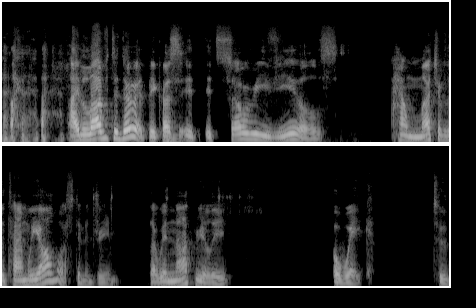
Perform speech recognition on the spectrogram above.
I love to do it because mm. it, it so reveals how much of the time we are lost in a dream, that we're not really awake to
